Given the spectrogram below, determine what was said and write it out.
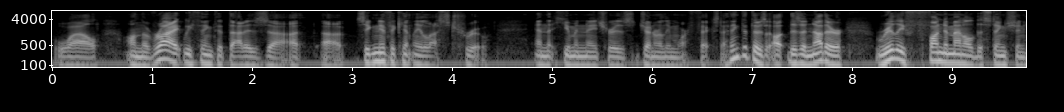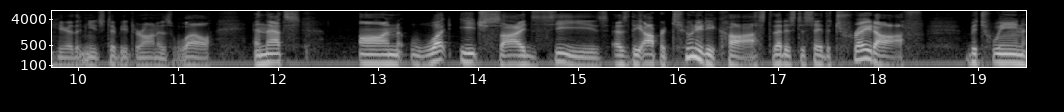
while on the right we think that that is uh, uh, significantly less true, and that human nature is generally more fixed. I think that there's there's another really fundamental distinction here that needs to be drawn as well, and that's on what each side sees as the opportunity cost. That is to say, the trade off between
